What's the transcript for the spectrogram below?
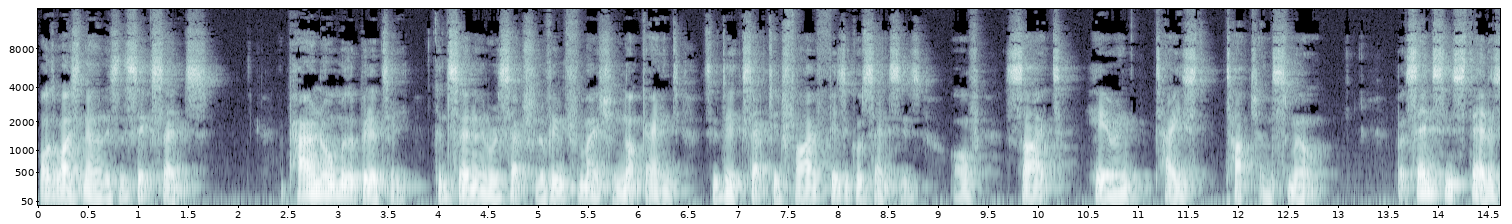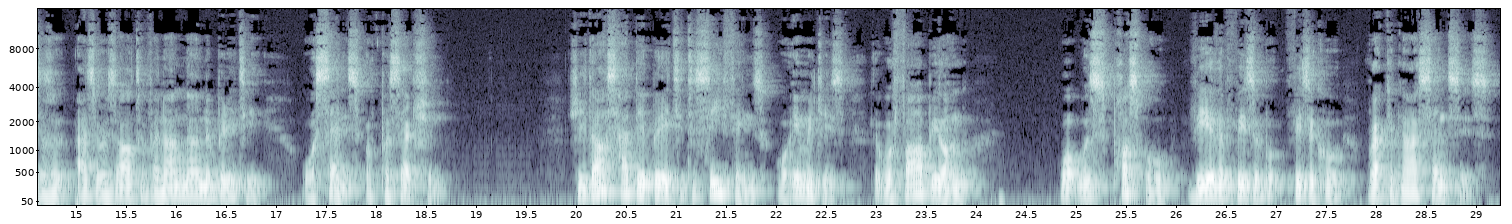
otherwise known as the sixth sense, a paranormal ability concerning the reception of information not gained through the accepted five physical senses of sight, hearing, taste, touch, and smell, but sensed instead as a, as a result of an unknown ability or sense of perception. She thus had the ability to see things or images that were far beyond what was possible via the visible, physical recognized senses.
